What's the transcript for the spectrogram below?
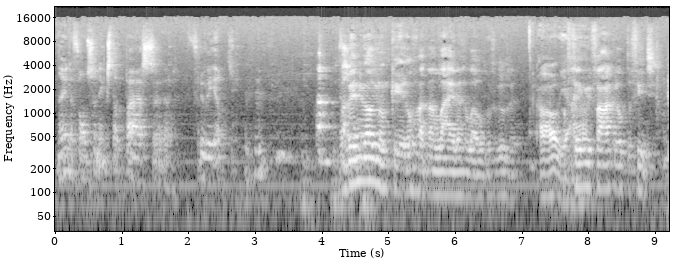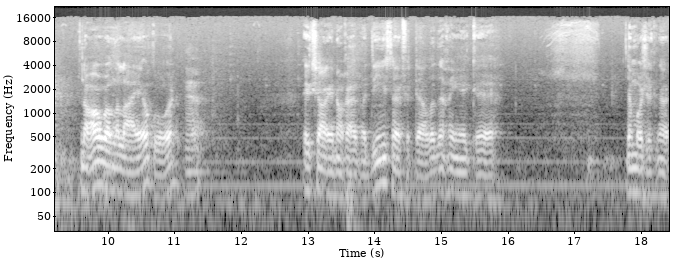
Nee, dat vond ze niks, dat paars uh, verweeltje. Dan ben u ook nog een keer of wat naar Leiden gelopen vroeger. Oh Of ja. ging u vaker op de fiets? Nou, wel een laai ook hoor. Ja. Ik zou je nog uit mijn dienst even vertellen. Dan ging ik. eh, dan moest ik naar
